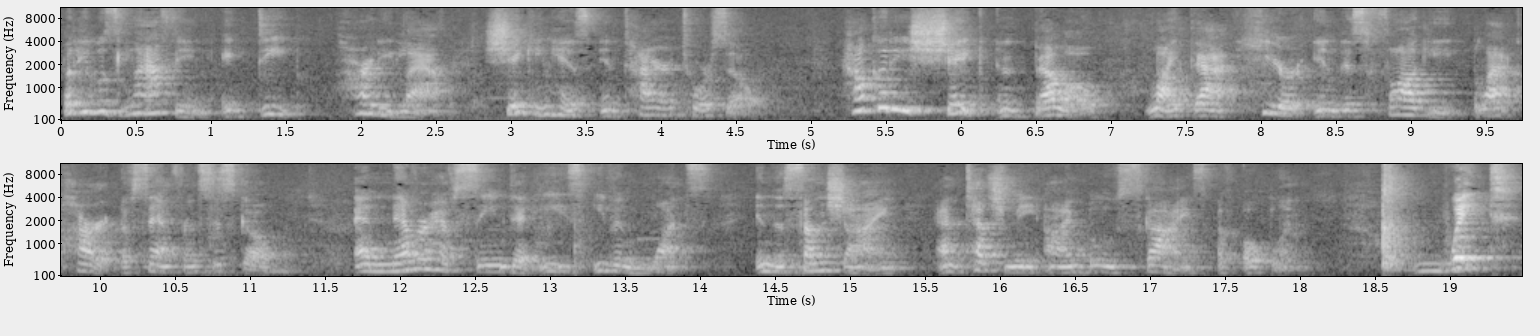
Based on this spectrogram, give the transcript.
but he was laughing, a deep, hearty laugh, shaking his entire torso. How could he shake and bellow like that here in this foggy black heart of San Francisco and never have seemed at ease even once in the sunshine and touch me on blue skies of Oakland? Wait!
